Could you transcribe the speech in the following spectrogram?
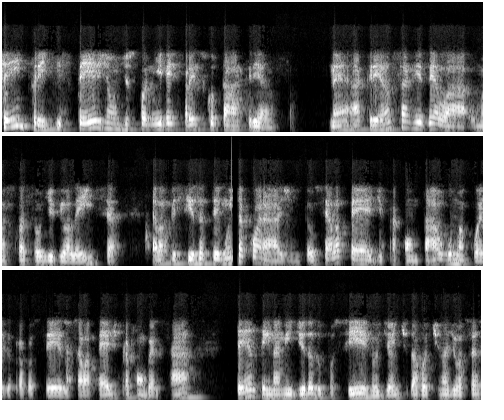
Sempre estejam disponíveis para escutar a criança. Né? A criança revelar uma situação de violência, ela precisa ter muita coragem. Então, se ela pede para contar alguma coisa para vocês, ou se ela pede para conversar, tentem, na medida do possível, diante da rotina de vocês,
